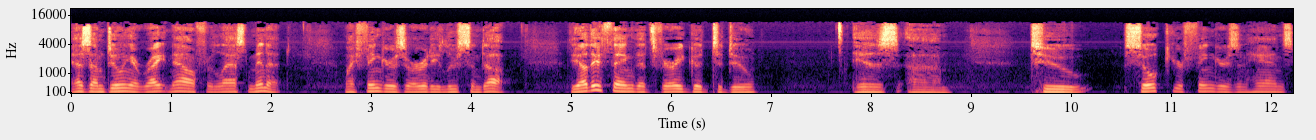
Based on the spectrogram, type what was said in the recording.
as I'm doing it right now for the last minute, my fingers are already loosened up. The other thing that's very good to do is um, to soak your fingers and hands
